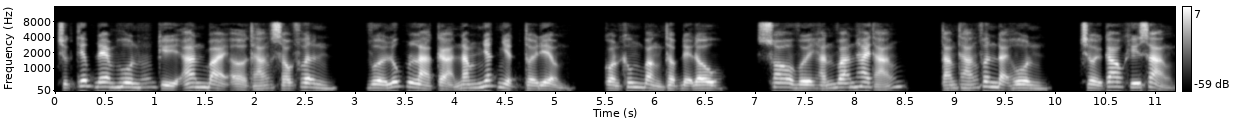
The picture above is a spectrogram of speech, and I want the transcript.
trực tiếp đem hôn kỳ an bài ở tháng 6 phân, vừa lúc là cả năm nhất nhiệt thời điểm, còn không bằng thập đệ đâu, so với hắn vãn 2 tháng, 8 tháng phân đại hôn, trời cao khí sảng,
